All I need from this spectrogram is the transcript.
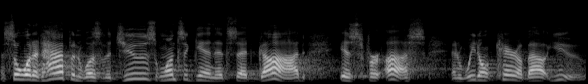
And so, what had happened was the Jews once again had said, God is for us, and we don't care about you.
